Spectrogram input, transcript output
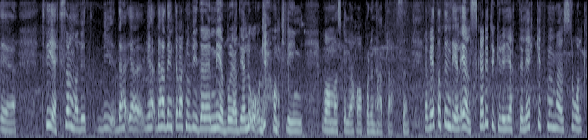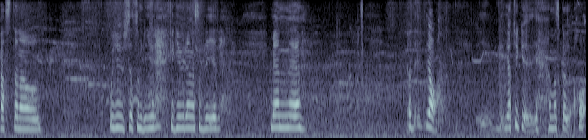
eh, tveksamma. Vi, vi, det, vi, det, hade inte varit någon vidare medborgardialog omkring vad man skulle ha på den här platsen. Jag vet att en del älskar det, tycker det är jätteläckert med de här strålkastarna och, och ljuset som blir, figurerna som blir. Men eh, ja, jag tycker om man ska ha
